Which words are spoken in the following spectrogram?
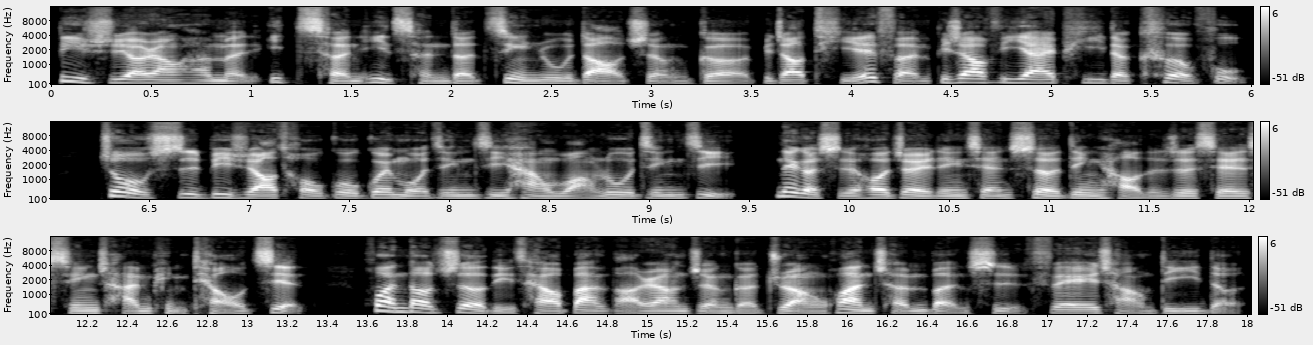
必须要让他们一层一层的进入到整个比较铁粉、比较 VIP 的客户。就是必须要透过规模经济和网络经济，那个时候就已经先设定好的这些新产品条件，换到这里才有办法让整个转换成本是非常低的。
